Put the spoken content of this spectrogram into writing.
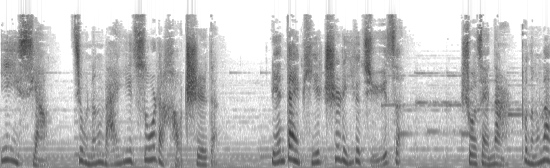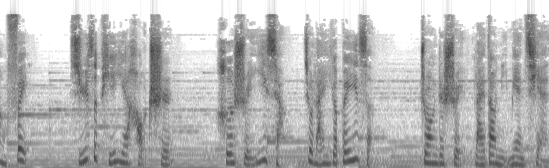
一想就能来一桌的好吃的，连带皮吃了一个橘子。”说在那儿不能浪费，橘子皮也好吃。喝水一想就来一个杯子，装着水来到你面前，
